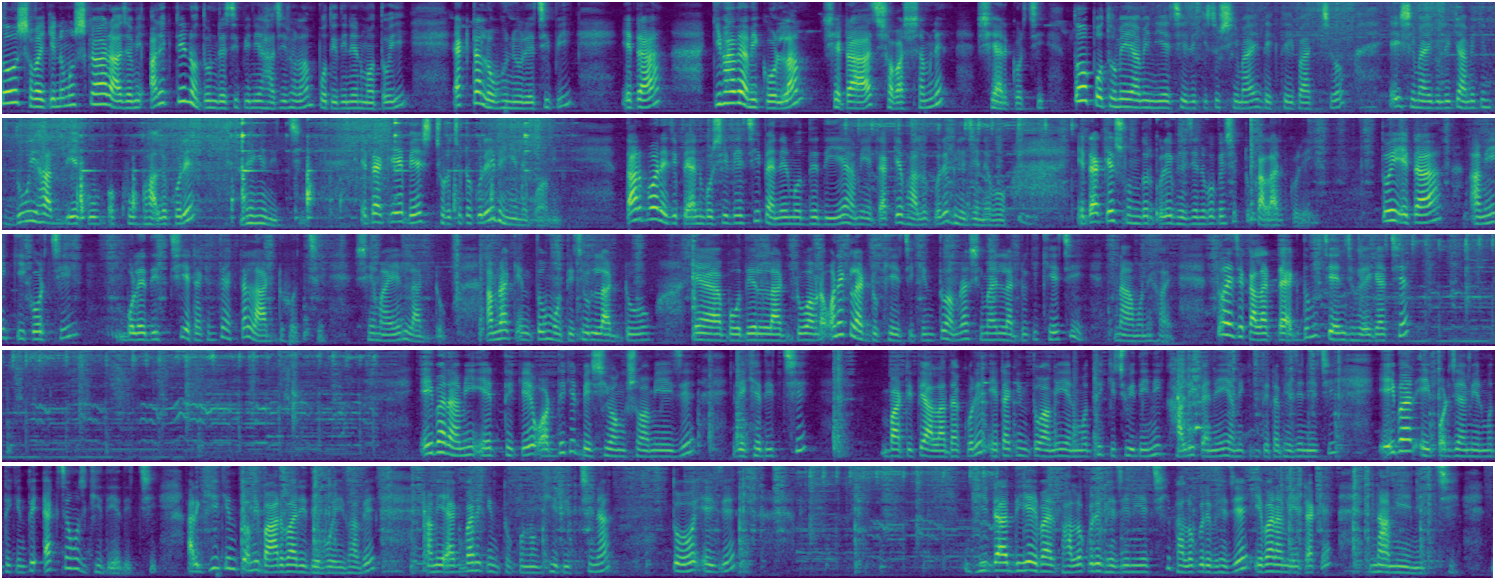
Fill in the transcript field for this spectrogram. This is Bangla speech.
তো সবাইকে নমস্কার। আজ আমি আরেকটি নতুন রেসিপি নিয়ে হাজির হলাম প্রতিদিনের মতোই। একটা লোভনীয় রেসিপি এটা কীভাবে আমি করলাম সেটা আজ সবার সামনে শেয়ার করছি। তো প্রথমে আমি নিয়েছি যে কিছু সিমাই, দেখতেই পাচ্ছ। এই সিমাইগুলিকে আমি কিন্তু দুই হাত দিয়ে খুব খুব ভালো করে ভেঙে নিচ্ছি। এটাকে বেশ ছোট ছোট করেই ভেঙে নেব আমি। তারপরে যে প্যান বসিয়ে দিয়েছি, প্যানের মধ্যে দিয়ে আমি এটাকে ভালো করে ভেজে নেব। এটাকে সুন্দর করে ভেজে নেব, বেশ একটু কালার করেই। তো এটা আমি কি করছি, বলে দিচ্ছি, এটা কিন্তু একটা লাড্ডু হচ্ছে, সেমাইয়ের লাড্ডু। আমরা কিন্তু মতিচুর লাড্ডু বোঁদের লাড্ডু, আমরা অনেক লাড্ডু খেয়েছি, কিন্তু আমরা সিমাইয়ের লাড্ডু কি খেয়েছি? না মনে হয়। তো এই যে কালারটা একদমই চেঞ্জ হয়ে গেছে। এইবার আমি এর থেকে অর্ধেকের বেশি অংশ আমি এই যে রেখে দিচ্ছি। বাটিতে আলাদা করে। এটা কিন্তু আমি এর মধ্যে কিছুই দিইনি। খালি প্যানেই আমি কিন্তু এটা ভেজে নিয়েছি। এইবার এই পর্যায়ে আমি এর মধ্যে কিন্তু এক চামচ ঘি দিয়ে দিচ্ছি। আর ঘি কিন্তু আমি বারবারই দেবো এইভাবে। আমি একবারে কিন্তু কোনো ঘি দিচ্ছি না। তো এই যে ঘিটা দিয়ে এবার ভালো করে ভেজে নিয়েছি, ভালো করে ভেজে এবার আমি এটাকে নামিয়ে নিচ্ছি।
